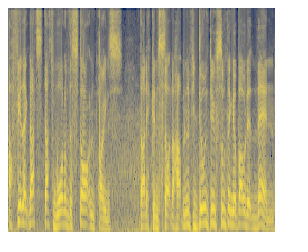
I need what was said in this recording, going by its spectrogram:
I feel like that's that's one of the starting points that it can start to happen. If you don't do something about it then,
